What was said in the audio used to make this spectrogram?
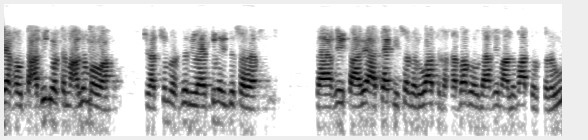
جرح او تعدیل ورته معلوم وو چې څومره د روایتونو د سره دا غي پاره اته کې څو روات د خبر او دا غي معلومات ور سره وو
